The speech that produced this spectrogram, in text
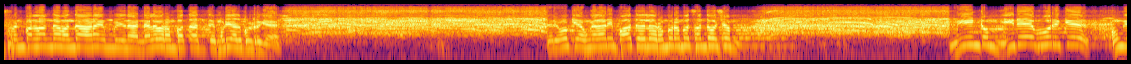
டைம் ஸ்பெண்ட் பண்ணலாம் தான் வந்தேன் ஆனா நிலவரம் பார்த்தா முடியாது போல் இருக்கு. சரி ஓகே உங்க எல்லாரையும் பார்த்ததுல ரொம்ப ரொம்ப சந்தோஷம். மீண்டும் இதே ஊருக்கு உங்க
